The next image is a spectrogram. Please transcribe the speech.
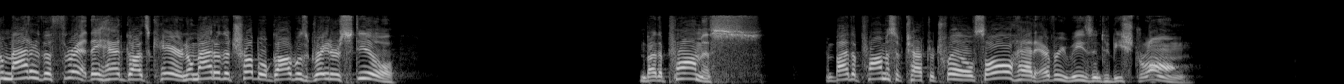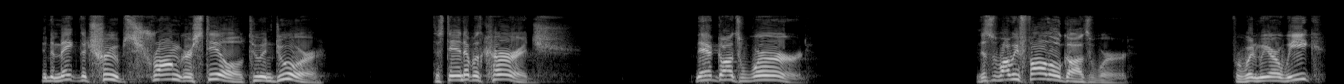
No matter the threat, they had God's care. No matter the trouble, God was greater still. And by the promise, and by the promise of chapter 12, Saul had every reason to be strong and to make the troops stronger still, to endure, to stand up with courage. They had God's word. This is why we follow God's word. For when we are weak,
